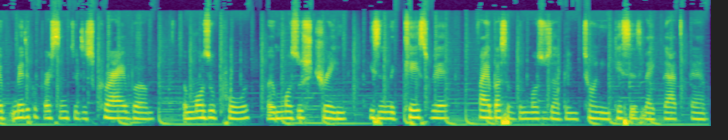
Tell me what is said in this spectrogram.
a medical person to describe um, a muscle pull or a muscle strain is in the case where fibers of the muscles have been torn. In cases like that, um,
